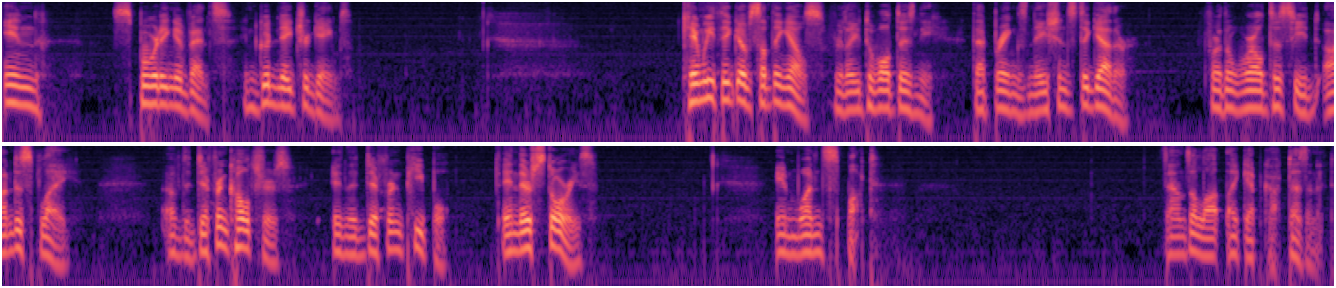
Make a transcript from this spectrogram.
in sporting events, in good nature games. Can we think of something else related to Walt Disney that brings nations together for the world to see on display of the different cultures and the different people and their stories in one spot? Sounds a lot like Epcot, doesn't it?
